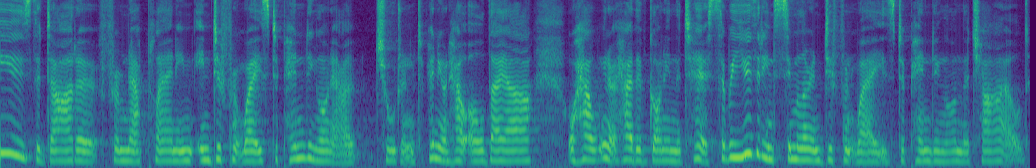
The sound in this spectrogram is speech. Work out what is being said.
use the data from NAPLAN in, in different ways depending on our children, depending on how old they are or how, you know, how they've gone in the test. So we use it in similar and different ways depending on the child.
